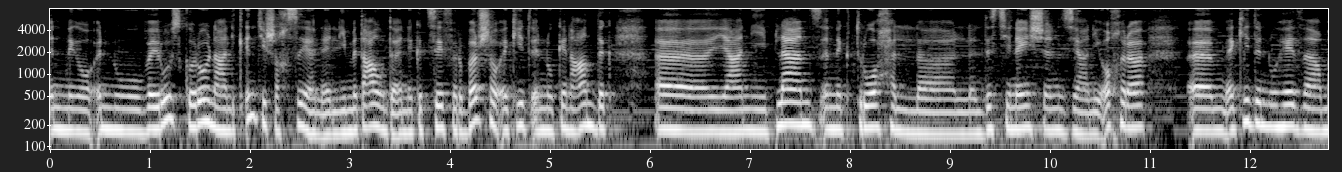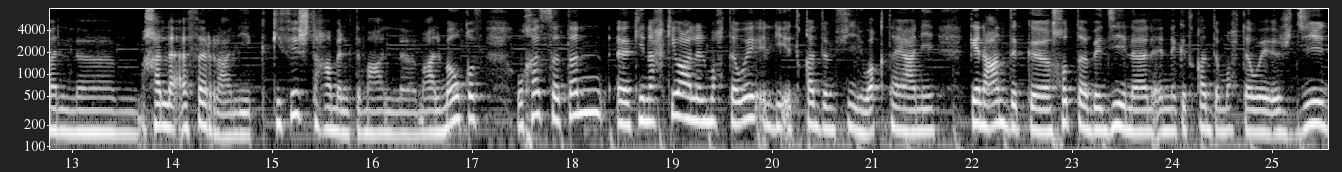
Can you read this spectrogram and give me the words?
انه إنه فيروس كورونا عليك أنت شخصيا اللي متعودة إنك تسافر برشا وأكيد إنه كان عندك آه يعني plans إنك تروح ال destinations يعني أخرى. أكيد إنه هذا عمل خلى أثر عليك. كيفاش تعاملت مع مع الموقف؟ وخاصة آه، كي نحكيو على المحتوى اللي تقدم فيه وقتها يعني كان عندك خطة بديلة لإنك تقدم محتوى جديد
